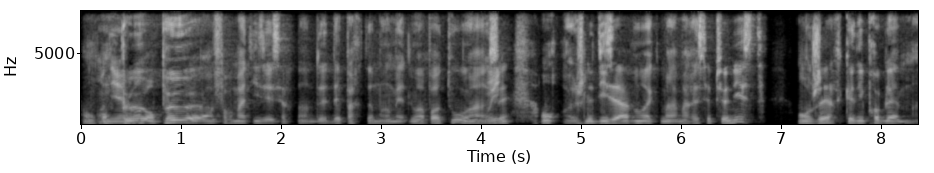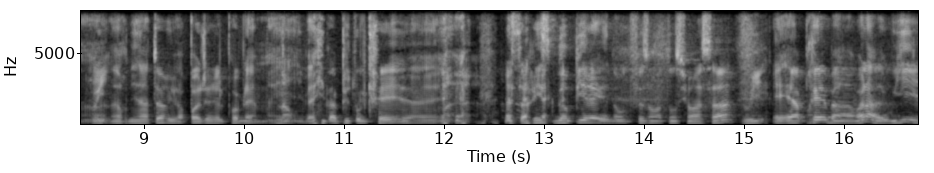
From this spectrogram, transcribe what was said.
on, peut, on peut informatiser certains départements, mais de loin pas tout. Hein. je le disais avant avec ma, ma réceptionniste on gère que des problèmes. Un ordinateur, il va pas gérer le problème. Il, va, il, va, plutôt le créer. Euh, ça risque d'empirer. Donc, faisons attention à ça. Oui. Et après, ben voilà, oui,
